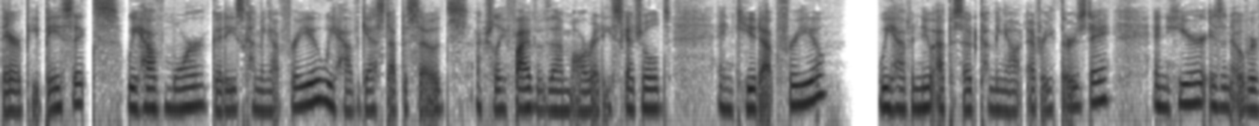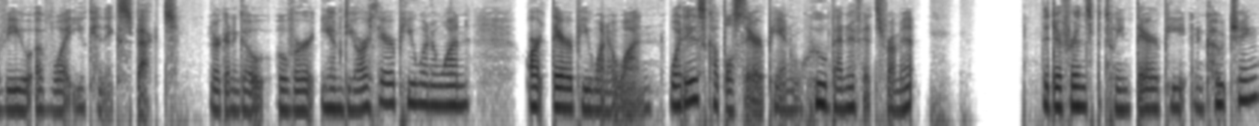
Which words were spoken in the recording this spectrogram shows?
Therapy Basics. We have more goodies coming up for you. We have guest episodes, actually, five of them already scheduled and queued up for you. We have a new episode coming out every Thursday, and here is an overview of what you can expect. We're going to go over EMDR Therapy 101, Art Therapy 101, what is couples therapy and who benefits from it, the difference between therapy and coaching,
